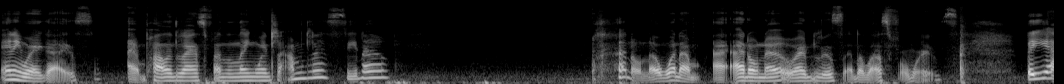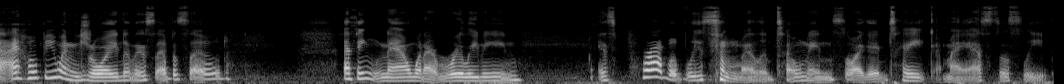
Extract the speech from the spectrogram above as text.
Anyway, guys, I apologize for the language. I'm just, you know, I don't know what I'm, I, I don't know. I'm just at a loss for words. But yeah, I hope you enjoyed this episode. I think now what I really need is probably some melatonin so I can take my ass to sleep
